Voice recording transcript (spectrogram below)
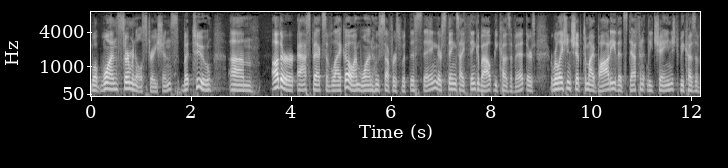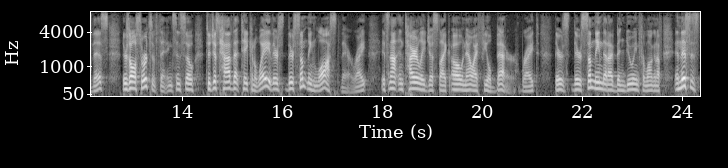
well, one, sermon illustrations, but two, um, other aspects of like, oh, I'm one who suffers with this thing. There's things I think about because of it. There's a relationship to my body that's definitely changed because of this. There's all sorts of things. And so to just have that taken away, there's there's something lost there, right? It's not entirely just like, oh, now I feel better, right? There's there's something that I've been doing for long enough. And this is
